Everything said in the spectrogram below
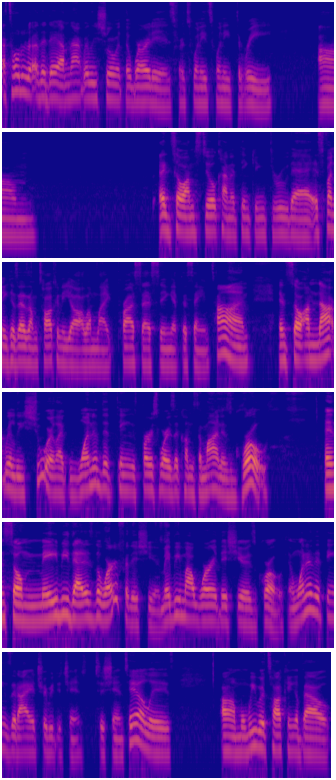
I told her the other day, I'm not really sure what the word is for 2023. Um, and so I'm still kind of thinking through that. It's funny because as I'm talking to y'all, I'm like processing at the same time. And so I'm not really sure. Like one of the things, first words that comes to mind is growth. And so maybe that is the word for this year. Maybe my word this year is growth. And one of the things that I attribute to, Ch- to Chantel is um, when we were talking about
